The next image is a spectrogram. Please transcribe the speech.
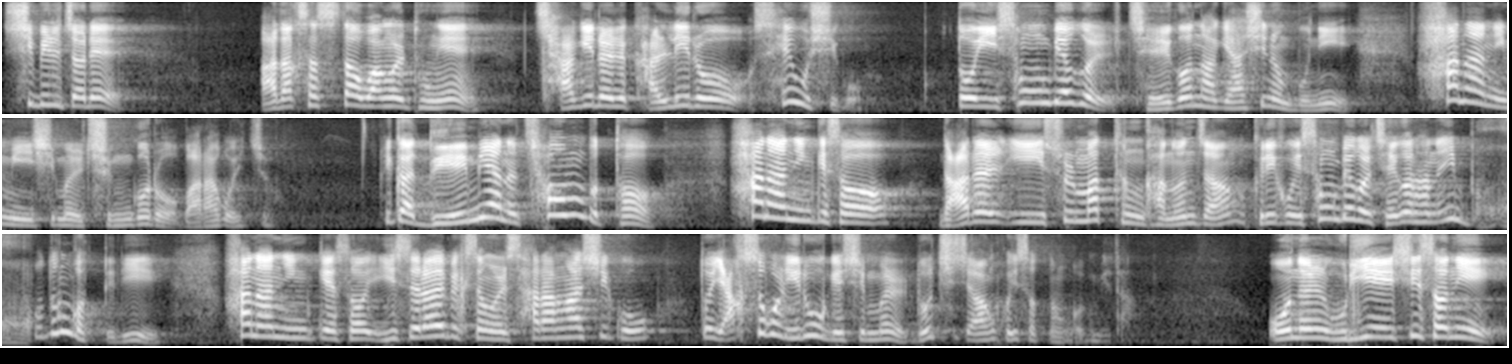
11절에 아닥사스다 왕을 통해 자기를 관리로 세우시고 또 이 성벽을 재건하게 하시는 분이 하나님이심을 증거로 말하고 있죠. 그러니까 느헤미야는 처음부터 하나님께서 나를 이 술 맡은 간원장 그리고 이 성벽을 재건하는 이 모든 것들이 하나님께서 이스라엘 백성을 사랑하시고 또 약속을 이루고 계심을 놓치지 않고 있었던 겁니다. 오늘 우리의 시선이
